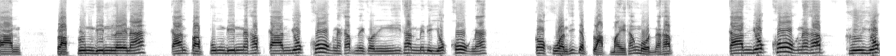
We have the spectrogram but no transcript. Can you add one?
การปรับปรุงดินเลยนะ การปรับปรุงดินนะครับ การยกโคกนะครับ ในกรณีที่ท่านไม่ได้ยกโคกนะ ก็ควรที่จะปรับใหม่ทั้งหมดนะครับ การยกโคกนะครับ คือยก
